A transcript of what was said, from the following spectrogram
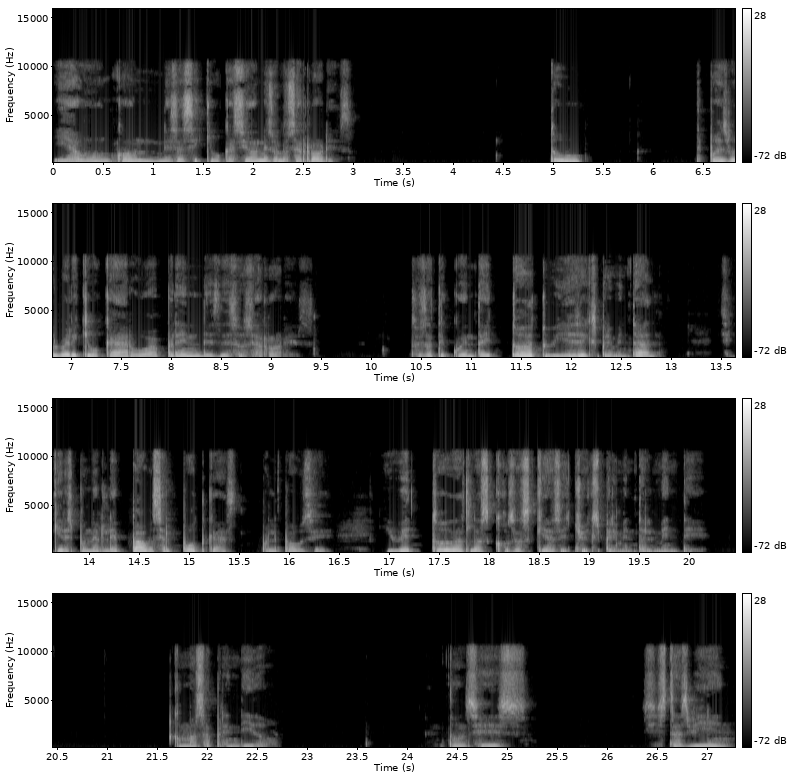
Y aún con esas equivocaciones o los errores, tú te puedes volver a equivocar o aprendes de esos errores. Entonces date cuenta y toda tu vida es experimental. Si quieres ponerle pausa al podcast, ponle pause y ve todas las cosas que has hecho experimentalmente. Cómo has aprendido. Entonces, si estás bien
